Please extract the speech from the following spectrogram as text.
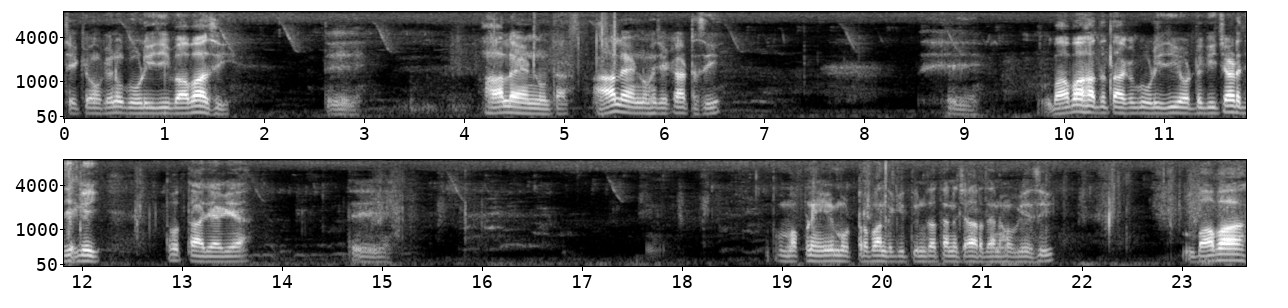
ਤੇ ਕਿਉਂਕਿ ਉਹਨੂੰ ਗੋਲੀ ਜੀ ਵਾਵਾ ਸੀ ਤੇ ਆ ਲੈਣ ਨੂੰ ਤਾਂ ਆ ਲੈਣ ਨੂੰ ਹਜੇ ਘੱਟ ਸੀ ਤੇ ਵਾਵਾ ਹੱਦ ਤੱਕ ਗੋਲੀ ਜੀ ਉੱਡ ਗਈ, ਝੜ ਜੇ ਗਈ, ਧੋਤਾ ਜਾ ਗਿਆ ਤੇ ਮ- ਆਪਣੇ ਇਹ ਮੋਟਰ ਬੰਦ ਕੀਤੀ ਨੂੰ ਤਾਂ ਤਿੰਨ ਚਾਰ ਦਿਨ ਹੋ ਗਏ ਸੀ। ਬਾਬਾ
